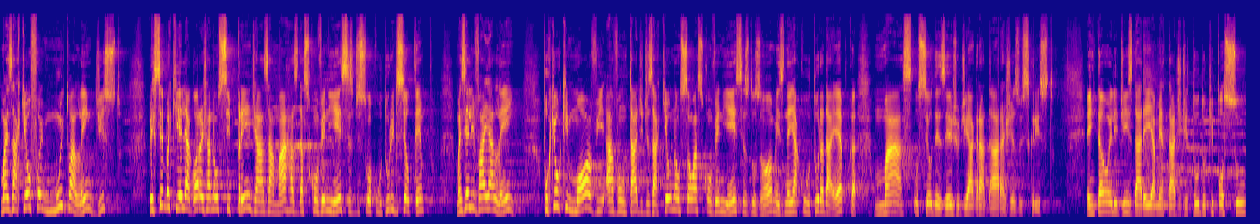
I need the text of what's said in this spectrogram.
Mas Aqueu foi muito além disto. Perceba que ele agora já não se prende às amarras das conveniências de sua cultura e de seu tempo, mas ele vai além. Porque o que move a vontade de Zaqueu não são as conveniências dos homens, nem a cultura da época, mas o seu desejo de agradar a Jesus Cristo. Então ele diz: Darei a metade de tudo o que possuo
